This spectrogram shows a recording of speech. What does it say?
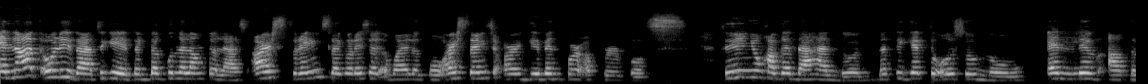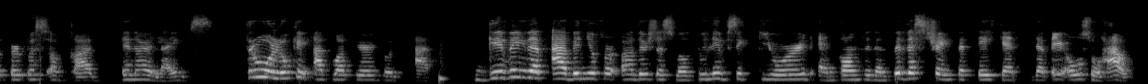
And not only that, sige, dagdag ko na lang to last. Our strengths, like what I said a while ago, our strengths are given for a purpose. So yun yung kagandahan doon, that we get to also know and live out the purpose of God in our lives through looking at what we're good at. Giving that avenue for others as well to live secured and confident with the strength that they can, that they also have.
